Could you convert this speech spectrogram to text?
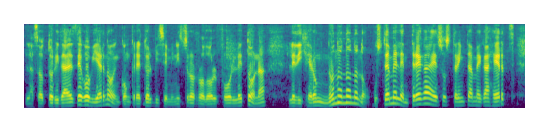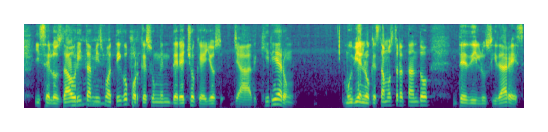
las autoridades de gobierno, en concreto el viceministro Rodolfo Letona, le dijeron, no, no, no, no, no, usted me le entrega esos 30 megahertz y se los da ahorita mismo a Tigo porque es un derecho que ellos ya adquirieron. Muy bien, lo que estamos tratando de dilucidar es,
